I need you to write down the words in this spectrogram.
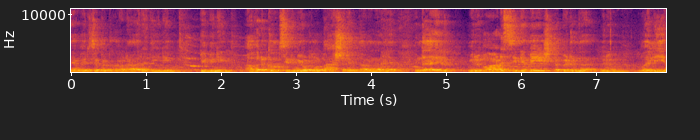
ഞാൻ പരിചയപ്പെട്ടതാണ് ആരാധീനയും ബിബിനിയും. അവർക്കും സിനിമയോടുള്ള പാഷൻ എന്താണെന്ന് അറിയാം. എന്തായാലും ഒരുപാട് സിനിമയെ ഇഷ്ടപ്പെടുന്ന ഒരു വലിയ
